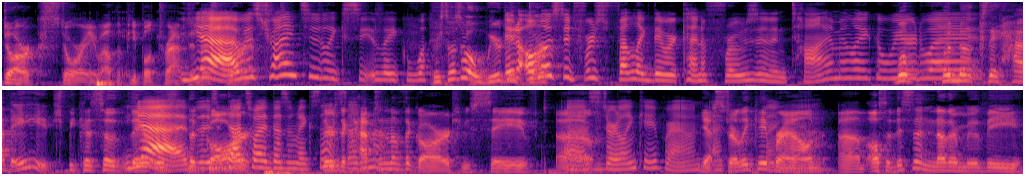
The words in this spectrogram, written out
dark story about the people trapped in yeah, I was trying to like see like what There's also a weird. it dark... almost at first felt like they were kind of frozen in time in like a well, weird way. but no, because they have age. Because so there yeah, the guard. that's why it doesn't make sense. there's a captain know. of the guard who saved. Um, uh, Sterling K. Brown. Yeah, Sterling K. Brown. Um, also, this is another movie.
